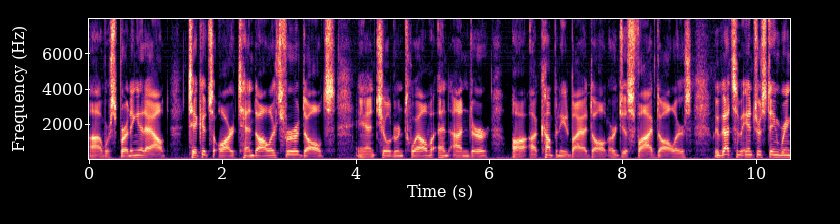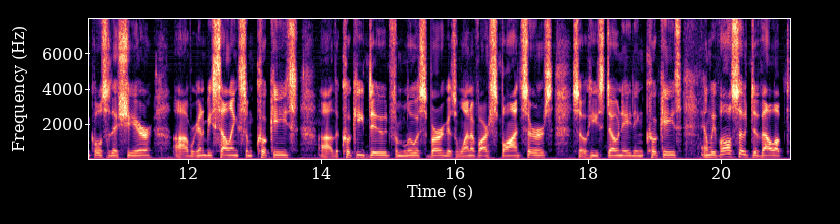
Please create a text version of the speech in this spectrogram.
uh, we're spreading it out. Tickets are $10 for adults, and children 12 and under, uh, accompanied by adult, are just $5. We've got some interesting wrinkles this year. Uh, we're going to be selling some cookies. Uh, the Cookie Dude from Lewisburg is one of our sponsors, so he's donating cookies. And we've also developed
